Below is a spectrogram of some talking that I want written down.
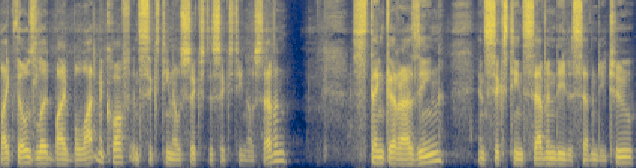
like those led by Bolotnikov in 1606 to 1607, Stenka Razin in 1670 to 72,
